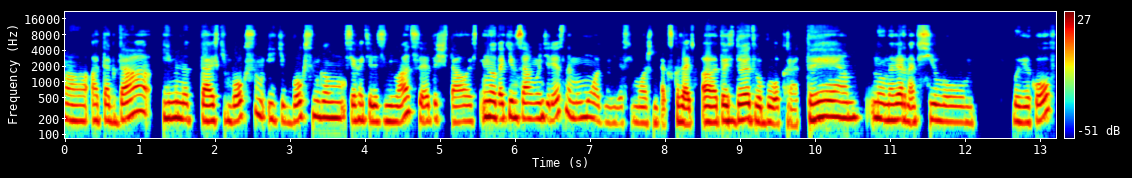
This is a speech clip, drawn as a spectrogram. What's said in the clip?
а, а тогда именно тайским боксом и кикбоксингом все хотели заниматься, это считалось, ну, таким самым интересным и модным, если можно так сказать. А, то есть до этого было карате, ну, наверное, в силу боевиков,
